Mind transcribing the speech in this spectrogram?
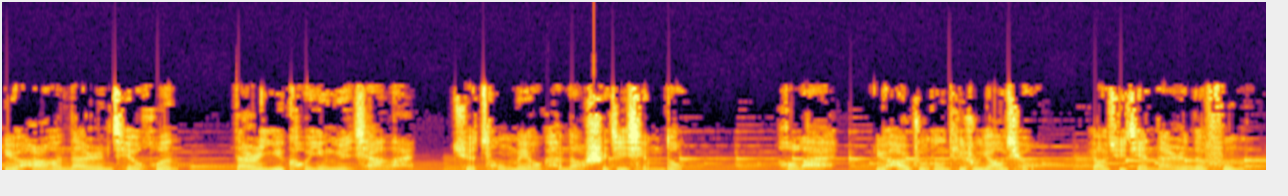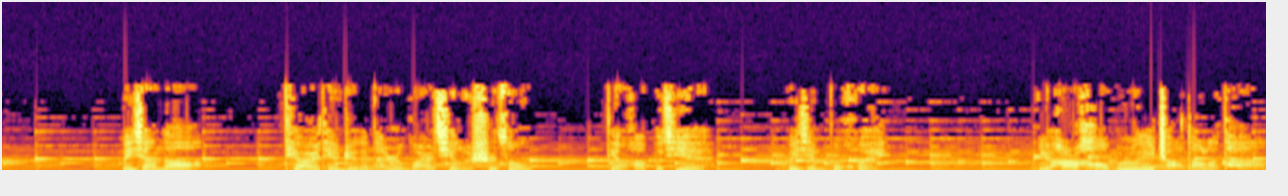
女孩和男人结婚，男人一口应允下来，却从没有看到实际行动。后来，女孩主动提出要求。要去见男人的父母，没想到，第二天这个男人玩起了失踪，电话不接，微信不回。女孩好不容易找到了他，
